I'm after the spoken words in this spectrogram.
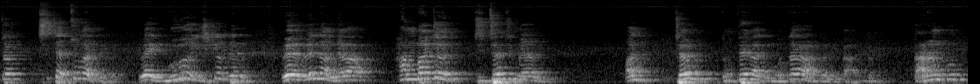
저 진짜 죽어야 돼. 왜 무거 20kg 되는 왜 왜냐 내가 한 발짝 뒤처지면 아니 전 도태가지고 못 따라갈 거니까 또 다른 군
